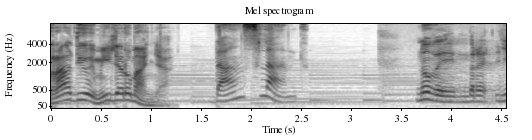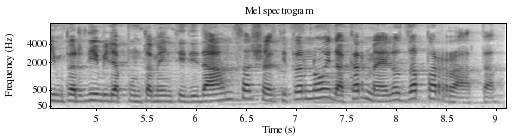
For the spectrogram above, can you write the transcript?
Radio Emilia Romagna. Dance Land. Novembre, gli imperdibili appuntamenti di danza scelti per noi da Carmelo Zapparrata.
